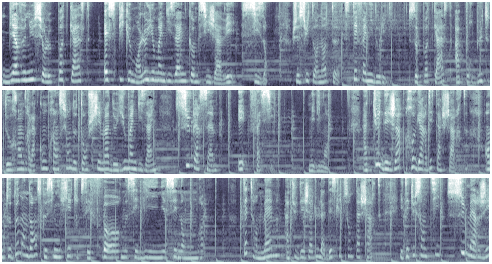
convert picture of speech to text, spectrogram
Bienvenue sur le podcast Explique-moi le Human Design comme si j'avais 6 ans. Je suis ton hôte Stéphanie Dolegui. Ce podcast a pour but de rendre la compréhension de ton schéma de Human Design super simple et facile. Mais dis-moi, as-tu déjà regardé ta charte en te demandant ce que signifiaient toutes ces formes, ces lignes, ces nombres? Peut-être même as-tu déjà lu la description de ta charte et t'es-tu senti submergé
